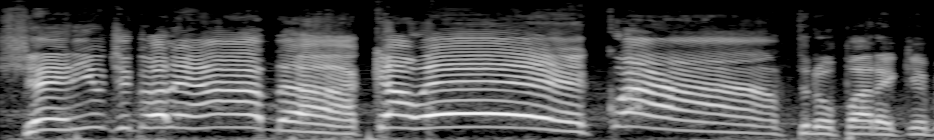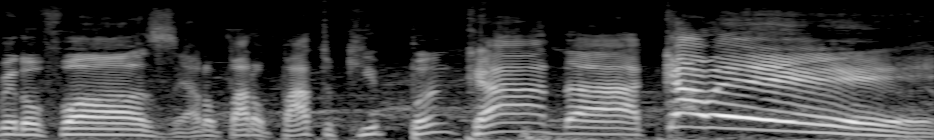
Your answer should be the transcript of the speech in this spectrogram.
Cheirinho de goleada! Cauê! 4 para a equipe do Foz, 0 para o Pato, que pancada! Cauê!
